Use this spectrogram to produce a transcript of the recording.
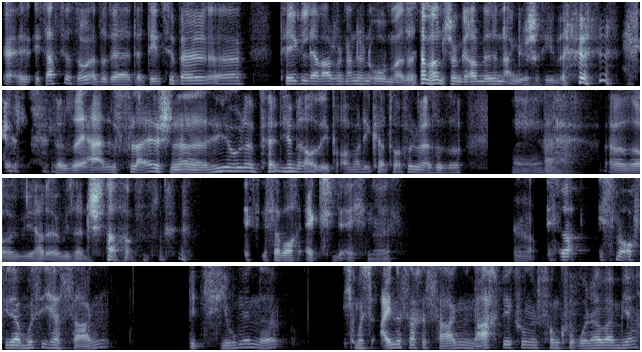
Ja, ich sag's dir so, also der, der Dezibel-Pegel, der war schon ganz schön oben. Also da haben wir uns schon gerade ein bisschen angeschrien. also, ja, das Fleisch, ne? Hier hol ein Pfännchen raus, ich brauche mal die Kartoffeln, weißt du so. Ja. Ah, also irgendwie hat irgendwie seinen Charme. Es ist aber auch actually echt nice. Ja. Ist mir, ist mir auch wieder, muss ich ja sagen, Beziehungen, ne? Ich muss eine Sache sagen, Nachwirkungen von Corona bei mir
